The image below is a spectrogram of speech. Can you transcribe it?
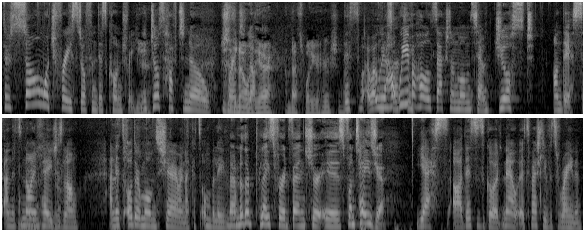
there's so much free stuff in this country. Yeah. You just have to know Just where to know to where look. they are, and that's why you're here. Siobhan. This well, we, ha- we have a whole section on Mumstown just on this, and it's nine pages yeah. long, and it's other mums sharing. Like it's unbelievable. Now, another place for adventure is Funtasia. Yes, uh, this is good. Now, especially if it's raining.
